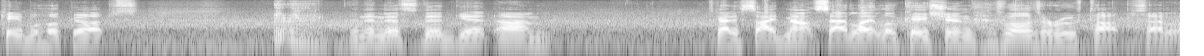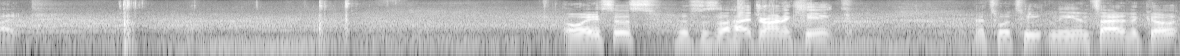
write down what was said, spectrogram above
cable hookups. and then this did get um, got a side mount satellite location as well as a rooftop satellite. Oasis, this is the hydronic heat. That's what's heating the inside of the coach.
